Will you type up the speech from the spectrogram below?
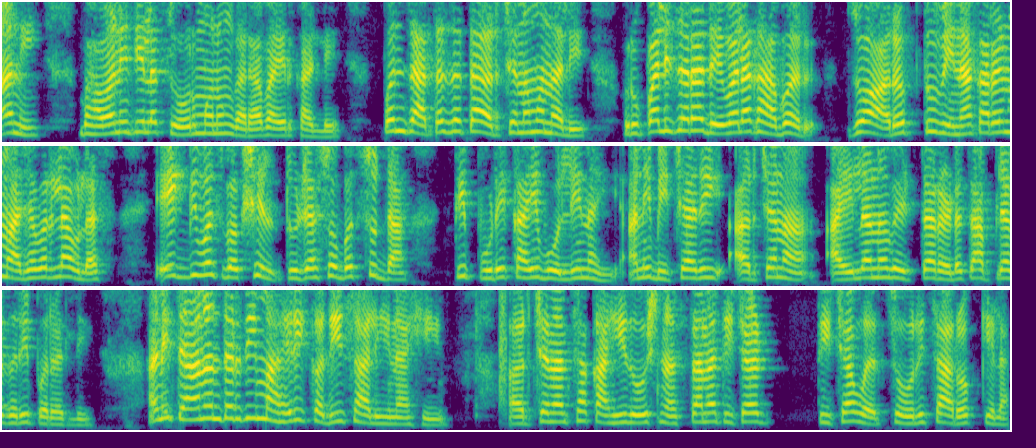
आणि भावाने तिला चोर म्हणून घराबाहेर काढले. पण जाता जाता अर्चना म्हणाली रुपाली जरा देवाला घाबर. जो आरोप तू विनाकारण माझ्यावर लावलास एक दिवस बघशील तुझ्यासोबत सुद्धा ती पुढे काही बोलली नाही आणि बिचारी अर्चना आईला न भेटता रडत आपल्या घरी परतली. आणि त्यानंतर ती माहेरी कधीच आली नाही. अर्चनाचा काही दोष नसताना तिच्या तिच्यावर चोरीचा आरोप केला.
